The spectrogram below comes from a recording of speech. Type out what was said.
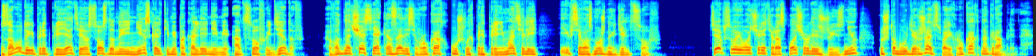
Заводы и предприятия, созданные несколькими поколениями отцов и дедов, в одночасье оказались в руках ушлых предпринимателей и всевозможных дельцов. Те, в свою очередь, расплачивались жизнью, чтобы удержать в своих руках награбленное.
